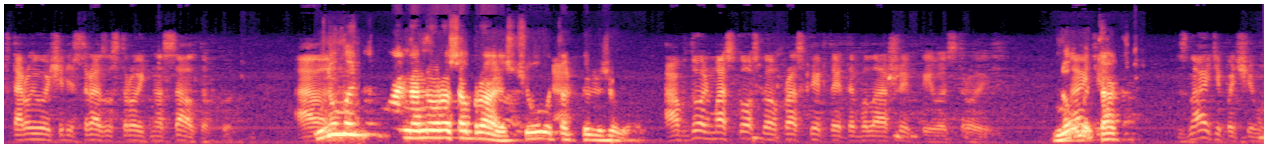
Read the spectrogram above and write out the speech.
вторую очередь сразу строить на Салтовку. А, Ну, мы нормально, ну, разобрались. Чего вы так переживаете? а вдоль Московского проспекта это была ошибка его строить. Ну, Знаете, так. Знаете почему?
